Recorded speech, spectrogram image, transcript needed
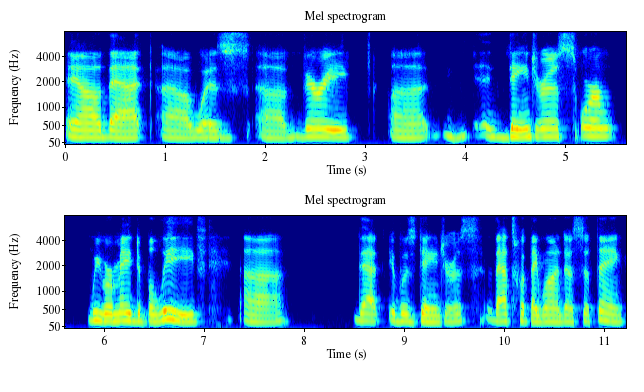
that uh, was uh, very uh, dangerous, or we were made to believe uh, that it was dangerous. That's what they wanted us to think.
